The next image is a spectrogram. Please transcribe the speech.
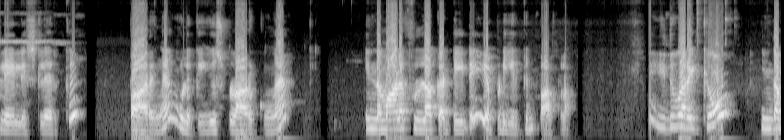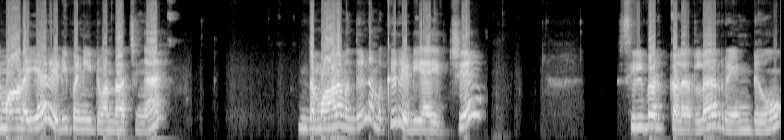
பிளேலிஸ்ட்ல இருக்கு. பாருங்க உங்களுக்கு யூஸ்ஃபுல்லா இருக்குங்க. இந்த மாலை ஃபுல்லா கட்டிட்டு எப்படி இருக்குன்னு பார்க்கலாம். இது வரைக்கும் இந்த மாலைய ரெடி பண்ணிட்டு வந்தாச்சுங்க. இந்த மாலை வந்து நமக்கு ரெடி ஆயிடுச்சு. சில்வர் கலர்ல ரெண்டும்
